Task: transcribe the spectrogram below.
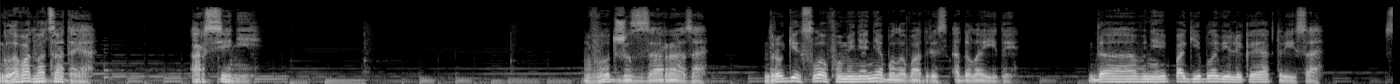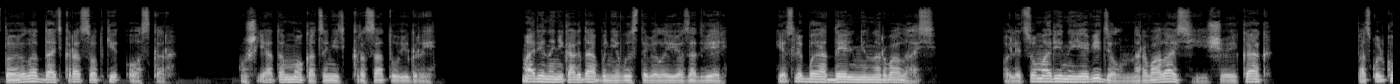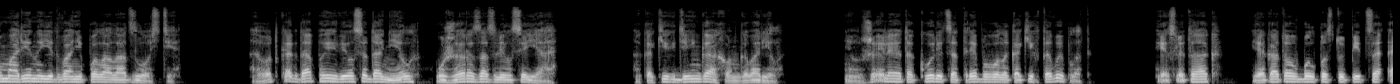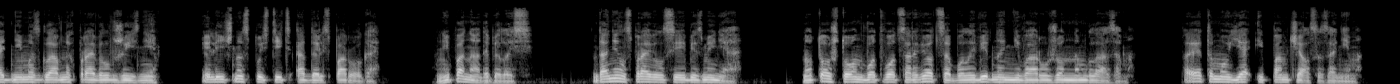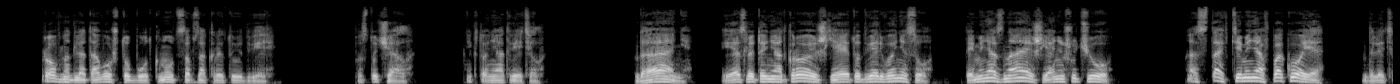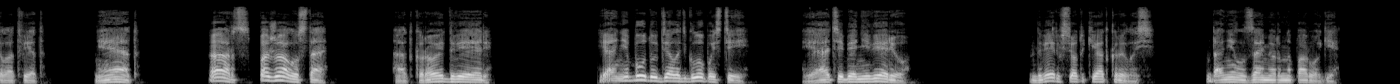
Глава 20. Арсений. Вот же зараза. Других слов у меня не было в адрес Аделаиды. Да, в ней погибла великая актриса. Стоило дать красотке Оскар. Уж я-то мог оценить красоту игры. Марина никогда бы не выставила ее за дверь, если бы Адель не нарвалась. По лицу Марины я видел, нарвалась еще и как, поскольку Марина едва не пылала от злости. А вот когда появился Данил, уже разозлился я. О каких деньгах он говорил? Неужели эта курица требовала каких-то выплат? Если так, я готов был поступиться одним из главных правил в жизни и лично спустить Адель с порога. Не понадобилось. Данил справился и без меня. Но то, что он вот-вот сорвется, было видно невооруженным глазом. Поэтому я и помчался за ним. Ровно для того, чтобы уткнуться в закрытую дверь. Постучал. Никто не ответил. «Дань, если ты не откроешь, я эту дверь вынесу. Ты меня знаешь, я не шучу». «Оставьте меня в покое», — долетел ответ. «Нет». «Арс, пожалуйста». «Открой дверь». «Я не буду делать глупостей». «Я тебе не верю». Дверь все-таки открылась. Данил замер на пороге.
